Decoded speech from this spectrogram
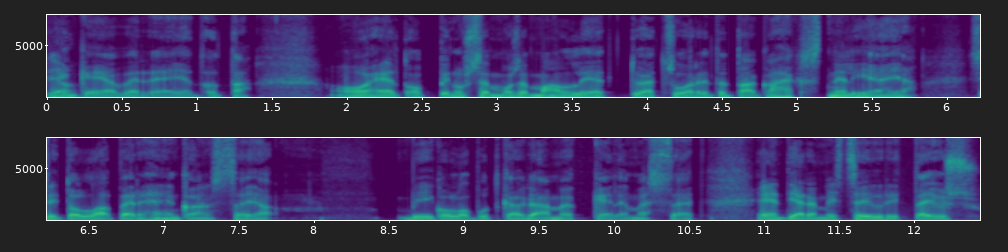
henkeä ja vereä. Ja tota, olen heiltä oppinut semmoisen mallin, että työt suoritetaan kahdeksasta neljään ja sitten ollaan perheen kanssa ja – viikonloput käydään mökkeilemässä. Et en tiedä, mistä se yrittäjyys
